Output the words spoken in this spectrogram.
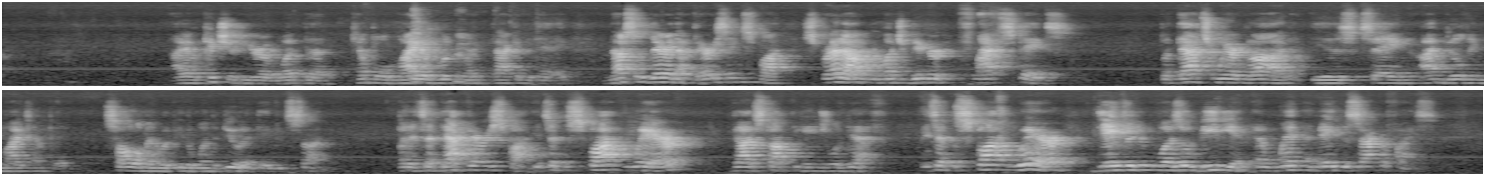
I have a picture here of what the temple might have looked like back in the day. Nestled there in that very same spot, spread out in a much bigger flat space. But that's where God is saying, I'm building my temple. Solomon would be the one to do it, David's son. But it's at that very spot. It's at the spot where God stopped the angel of death. It's at the spot where David was obedient and went and made the sacrifice.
